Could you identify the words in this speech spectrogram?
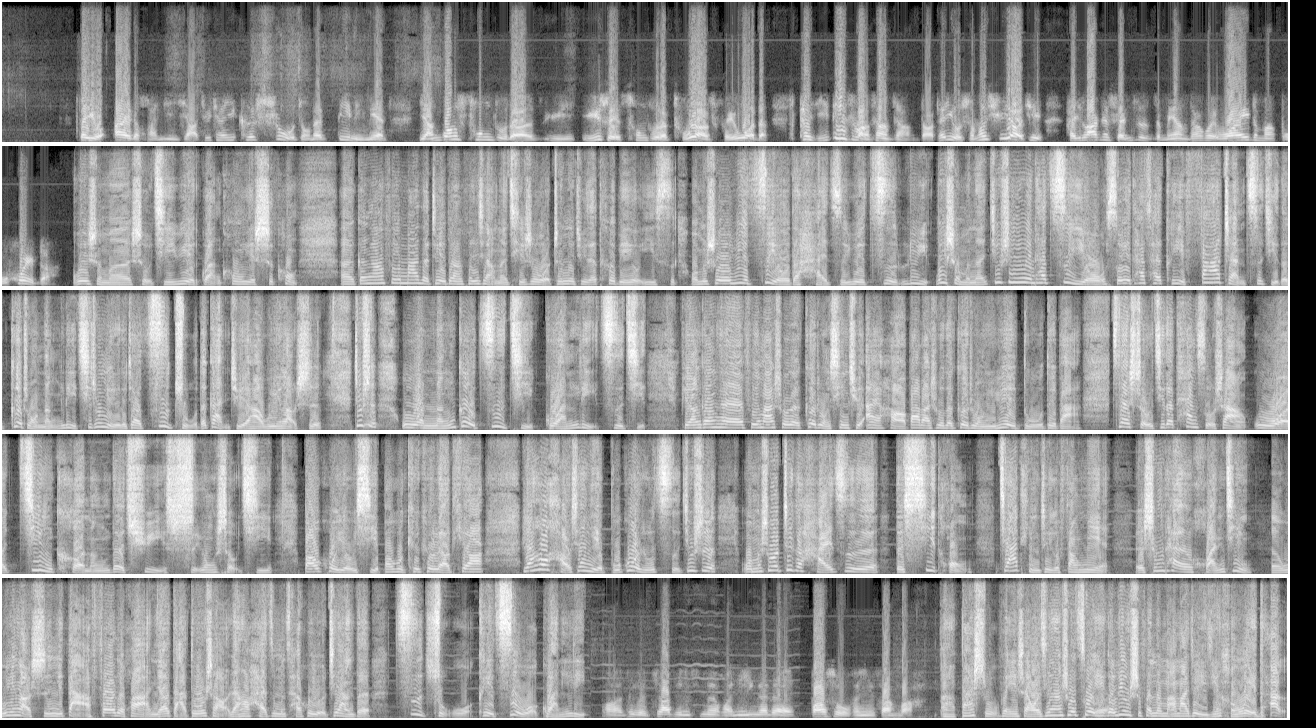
在有爱的环境下，就像一棵树种在地里面，阳光是充足的，雨雨水充足的，土壤是肥沃的，它一定是往上长的。它有什么需要去，还去拉根绳子怎么样？它会歪的吗？不会的。为什么手机越管控越失控？呃，刚刚飞妈的这段分享呢，其实我真的觉得特别有意思。我们说越自由的孩子越自律，为什么呢？就是因为他自由，所以他才可以发展自己的各种能力。其中有一个叫自主的感觉啊，吴云老师，就是我能够自己管理自己。比方刚才飞妈说的各种兴趣爱好，爸爸说的各种阅读，对吧？在手机的探索上，我尽可能的去使用手机，包括游戏，包括 QQ 聊天儿。然后好像也不过如此，就是我们说这个孩子的系统、家庭这个方面，呃，生态环境，呃，吴英老师，你打分的话，你要打多少，然后孩子们才会有这样的自主，可以自我管理？啊，这个家庭生态环境应该在八十五分以上吧？啊，八十五分以上。我经常说，做一个六十分的妈妈就已经很伟大了。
